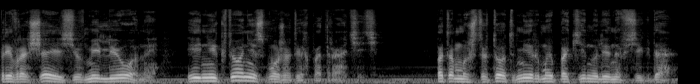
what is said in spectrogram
превращаясь в миллионы, и никто не сможет их потратить. Потому что тот мир мы покинули навсегда.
